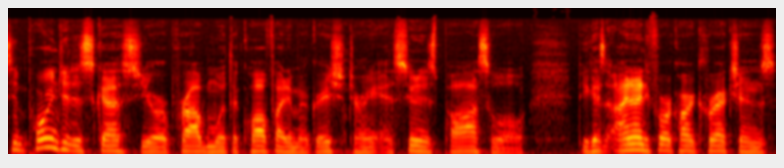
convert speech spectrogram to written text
It's important to discuss your problem with a qualified immigration attorney as soon as possible because I 94 card corrections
